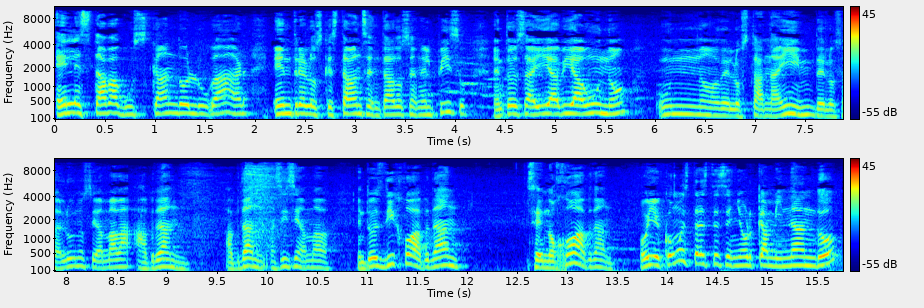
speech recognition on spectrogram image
Él estaba buscando lugar entre los que estaban sentados en el piso. Entonces ahí había uno, uno de los Tanaim, de los alumnos, se llamaba Abdán. Abdán, así se llamaba. Entonces dijo Abdán, se enojó Abdán. Oye, ¿cómo está este señor caminando?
